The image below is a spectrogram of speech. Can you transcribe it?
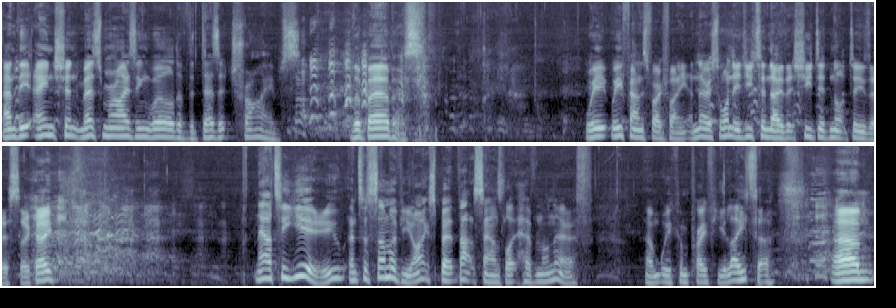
and the ancient mesmerizing world of the desert tribes, the Berbers. We, we found this very funny, and Neris wanted you to know that she did not do this, okay? now, to you, and to some of you, I expect that sounds like heaven on earth. Um, we can pray for you later. Um,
